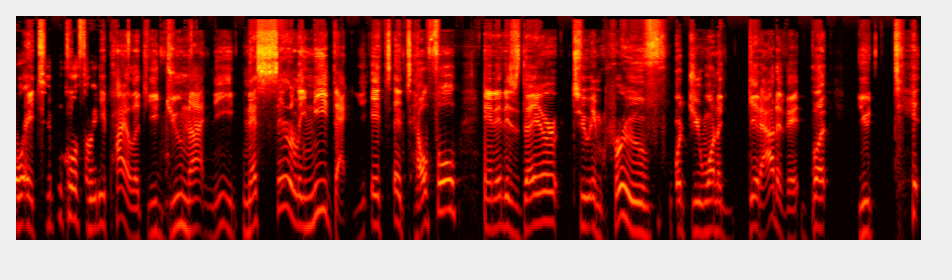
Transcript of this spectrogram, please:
For a typical 3D pilot, you do not need necessarily need that. It's it's helpful and it is there to improve what you want to get out of it, but you t-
